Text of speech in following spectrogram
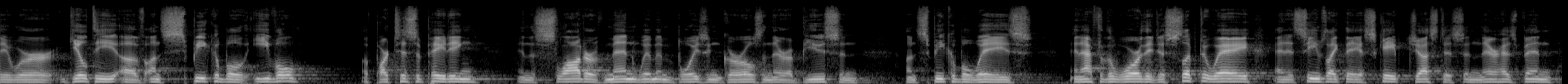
they were guilty of unspeakable evil, of participating in the slaughter of men, women, boys, and girls, and their abuse in unspeakable ways, And after the war, they just slipped away, and it seems like they escaped justice. And there has been,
